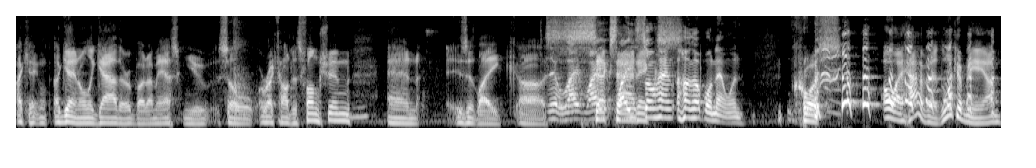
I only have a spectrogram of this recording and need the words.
I can again only gather, but I'm asking you. So erectile dysfunction, and is it like uh, Yeah, why, why, sex why are addicts? you so hung, hung up on that one? Cross. Oh, I have it. Look at me. I'm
